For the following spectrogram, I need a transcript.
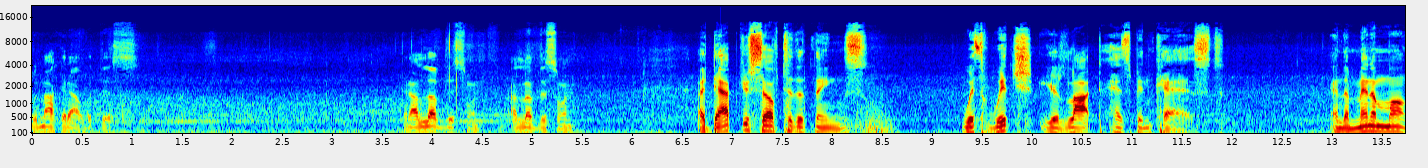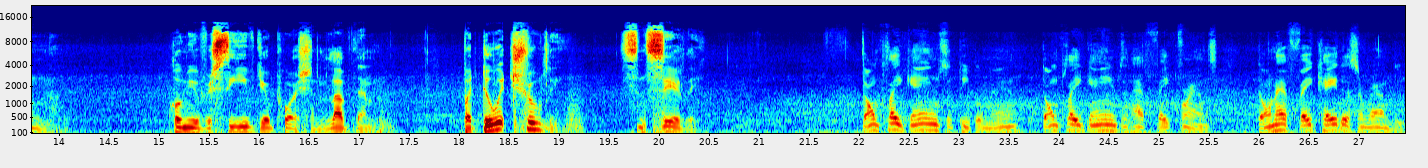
We'll knock it out with this. And I love this one. I love this one. Adapt yourself to the things with which your lot has been cast, and the men among whom you've received your portion, love them but do it truly, sincerely. Don't play games with people, man. Don't play games and have fake friends. Don't have fake haters around you.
